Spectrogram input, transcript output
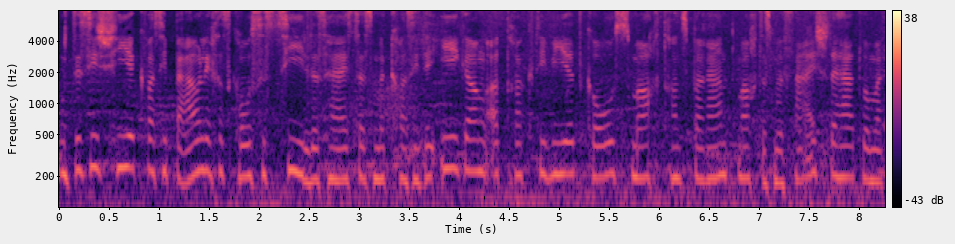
Und das ist hier quasi baulich ein grosses Ziel. Das heißt, dass man quasi den Eingang attraktiviert, groß macht, transparent macht, dass man Fenster hat, wo man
